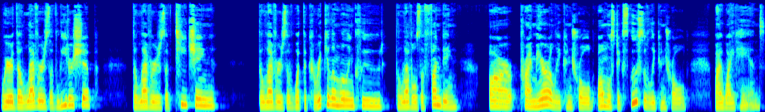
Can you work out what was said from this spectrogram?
where the levers of leadership, the levers of teaching, the levers of what the curriculum will include, the levels of funding are primarily controlled, almost exclusively controlled by white hands.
